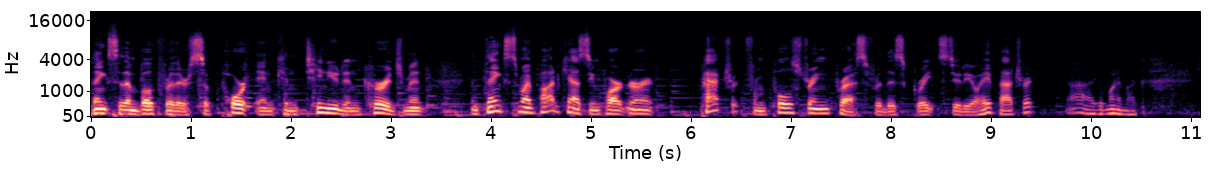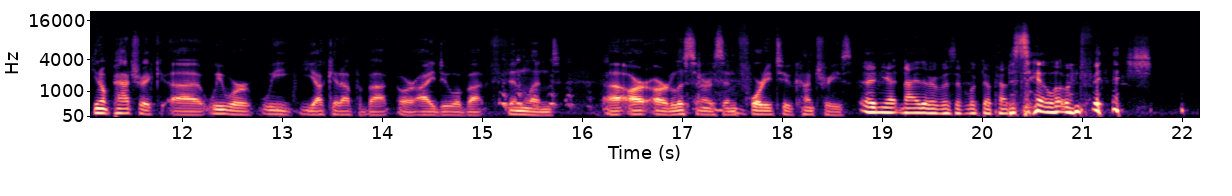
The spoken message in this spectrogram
Thanks to them both for their support and continued encouragement. And thanks to my podcasting partner, Patrick from Pullstring Press, for this great studio. Hey, Patrick. Ah, good morning, Mark. You know, Patrick, uh, we were we yuck it up about, or I do about Finland. uh, our our listeners in 42 countries. And yet, neither of us have looked up how to say hello in Finnish.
